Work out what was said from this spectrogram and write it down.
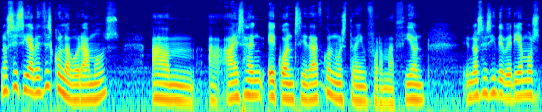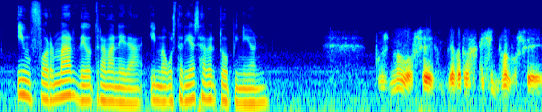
no sé si a veces colaboramos a, esa ecoansiedad con nuestra información. No sé si deberíamos informar de otra manera y me gustaría saber tu opinión. Pues no lo sé, de verdad que no lo sé.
